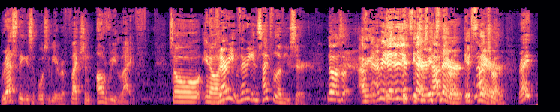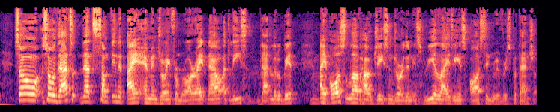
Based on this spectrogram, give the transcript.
wrestling is supposed to be a reflection of real life? So, you know, Very, very insightful of you, sir. no, so, I, I mean, it's there, just it's natural. there, It's, it's natural, there. right? So, so that's that's something that I am enjoying from Raw right now, at least that little bit. Mm-hmm. I also love how Jason Jordan is realizing his Austin Rivers potential,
